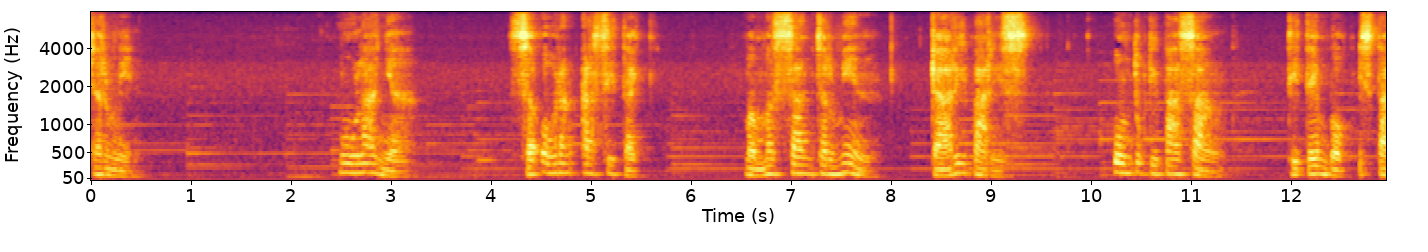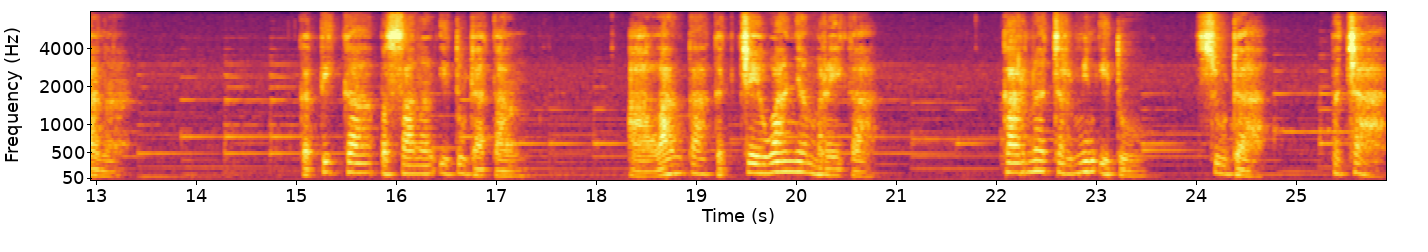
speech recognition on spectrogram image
cermin? Mulanya, seorang arsitek memesan cermin dari Paris untuk dipasang di tembok istana. Ketika pesanan itu datang, alangkah kecewanya mereka karena cermin itu sudah pecah.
